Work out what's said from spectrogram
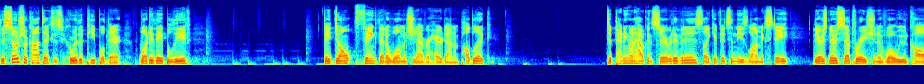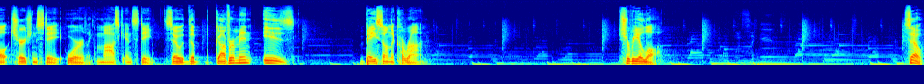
The social context is who are the people there? What do they believe? They don't think that a woman should have her hair down in public. Depending on how conservative it is, like if it's in the Islamic State, there's no separation of what we would call church and state or like mosque and state. So the government is based on the Quran, Sharia law. So,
